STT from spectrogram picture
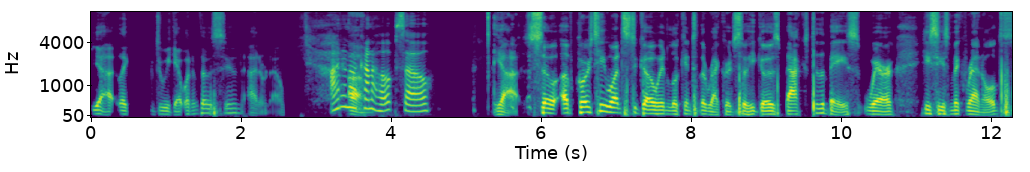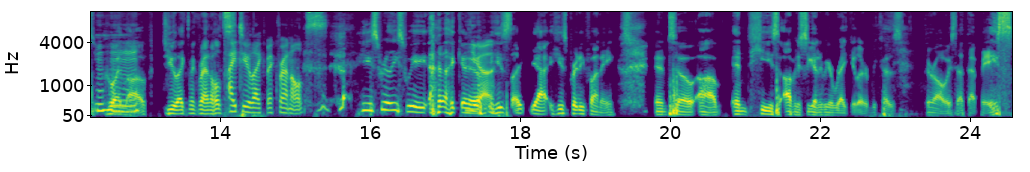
yeah, like, do we get one of those soon? I don't know. I don't know. I um, kind of hope so. Yeah. So, of course, he wants to go and look into the records. So he goes back to the base where he sees MacReynolds, who I Mhm. love. Do you like MacReynolds? I do like MacReynolds. he's really sweet. like, uh, Yeah. he's like, yeah, he's pretty funny. And so, um, and he's obviously going to be a regular because they're always at that base.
